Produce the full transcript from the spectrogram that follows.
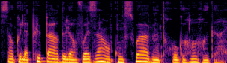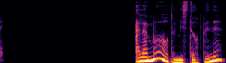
sans que la plupart de leurs voisins en conçoivent un trop grand regret. À la mort de Mr. Bennet,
